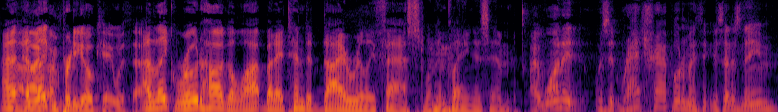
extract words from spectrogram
I- I uh, like- I'm pretty okay with that. I like Roadhog a lot, but I tend to die really fast when I'm playing as him. I wanted was it Rat Trap? What am I thinking? Is that his name?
